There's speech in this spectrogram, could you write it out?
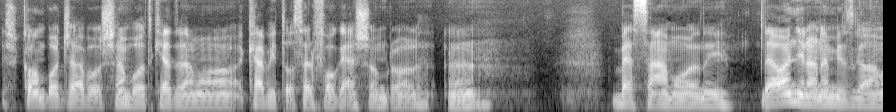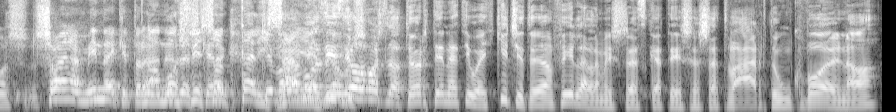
és Kambodzsából sem volt kedvem a kábítószer fogásomról beszámolni. De annyira nem izgalmas. Sajnálom mindenkitől Na, most viszont teli izgalmas? izgalmas, de a történet jó. Egy kicsit olyan félelem és reszketéseset vártunk volna.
